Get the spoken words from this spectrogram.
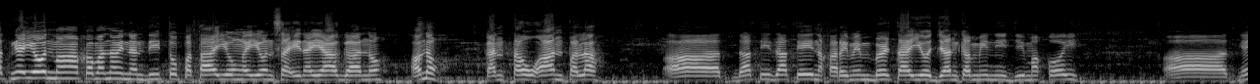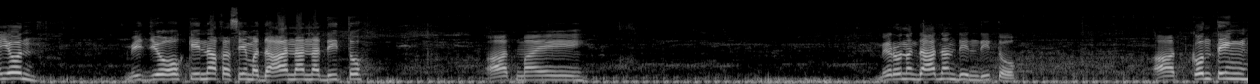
At ngayon mga kamanoy, nandito pa tayo ngayon sa Inayaga, no? Ano? Kantauan pala. At dati-dati nakaremember tayo dyan kami ni G. McCoy. At ngayon, medyo okay na kasi madaanan na dito. At may meron nagdaanan din dito. At konting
